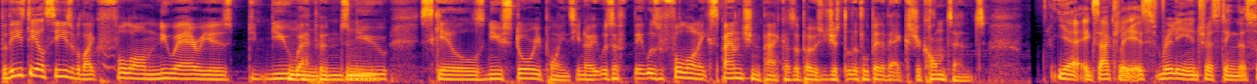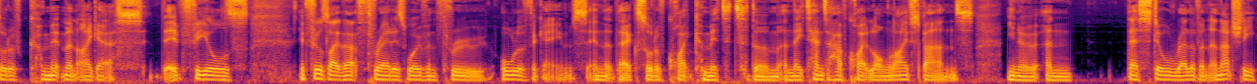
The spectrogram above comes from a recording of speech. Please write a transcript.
But these DLCs were like full on new areas, new mm, weapons, mm. new skills, new story points. You know, it was a it was a full on expansion pack as opposed to just a little bit of extra content. Yeah, exactly. It's really interesting the sort of commitment, I guess. It feels it feels like that thread is woven through all of the games in that they're sort of quite committed to them and they tend to have quite long lifespans, you know, and they're still relevant. And actually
